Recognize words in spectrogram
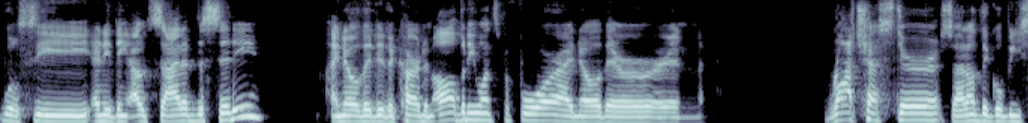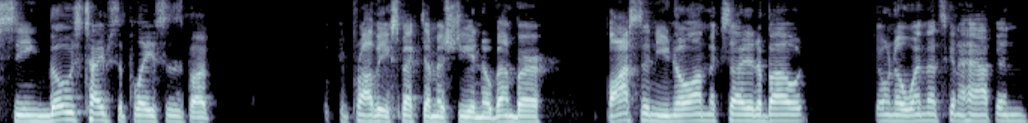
we'll see anything outside of the city. I know they did a card in Albany once before. I know they were in Rochester, so I don't think we'll be seeing those types of places, but we could probably expect MSG in November. Boston, you know, I'm excited about. Don't know when that's going to happen.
